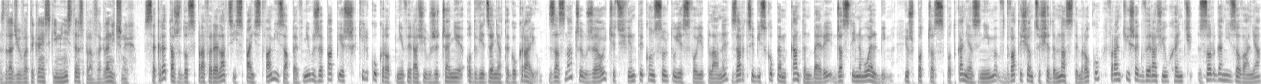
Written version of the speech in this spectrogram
zdradził watykański minister spraw zagranicznych. Sekretarz do spraw relacji z państwami zapewnił, że papież kilkukrotnie wyraził życzenie odwiedzenia tego kraju. Zaznaczył, że Ojciec Święty konsultuje swoje plany z arcybiskupem Canterbury Justinem Welbym. Już podczas spotkania z nim w 2017 roku Franciszek wyraził chęć zorganizowania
